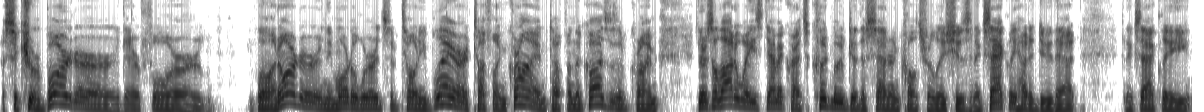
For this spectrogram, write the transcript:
a secure border, they're for law and order, in the immortal words of Tony Blair, tough on crime, tough on the causes of crime. There's a lot of ways Democrats could move to the center in cultural issues, and exactly how to do that, and exactly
